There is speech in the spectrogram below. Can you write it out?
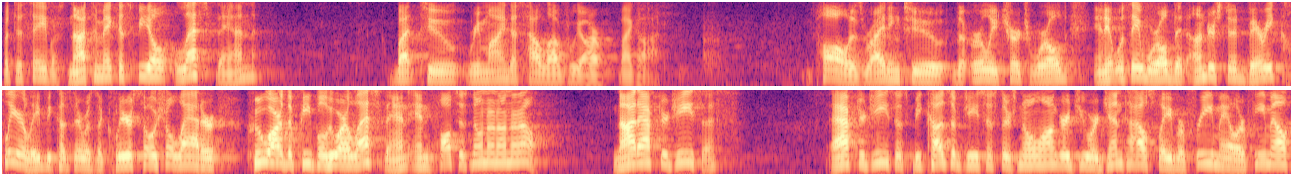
but to save us, not to make us feel less than, but to remind us how loved we are by God. Paul is writing to the early church world, and it was a world that understood very clearly, because there was a clear social ladder, who are the people who are less than. And Paul says, no, no, no, no, no. Not after Jesus. After Jesus, because of Jesus, there's no longer Jew or Gentile, slave or free, male or female.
